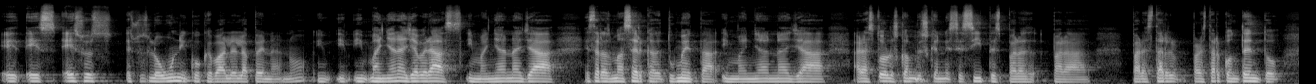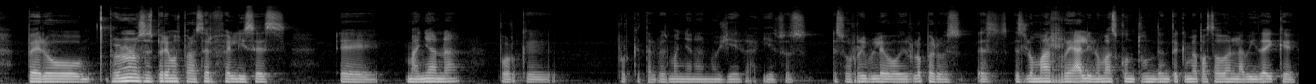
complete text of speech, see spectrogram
es, eso, es, eso es lo único que vale la pena, ¿no? Y, y, y, mañana ya verás, y mañana ya estarás más cerca de tu meta, y mañana ya harás todos los cambios que necesites para, para, para, estar, para estar contento, pero, pero no nos esperemos para ser felices eh, mañana, porque, porque tal vez mañana no llega, y eso es, es horrible oírlo, pero es, es, es, lo más real y lo más contundente que me ha pasado en la vida y que,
